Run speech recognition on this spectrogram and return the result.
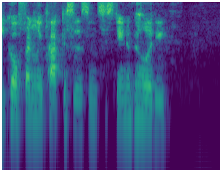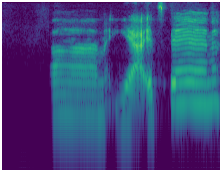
eco friendly practices and sustainability? Um. Yeah, it's been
